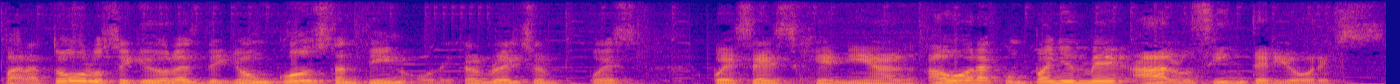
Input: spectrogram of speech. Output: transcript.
para todos los seguidores de John Constantine o de Hellraiser pues, pues es genial. Ahora acompáñenme a los interiores.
